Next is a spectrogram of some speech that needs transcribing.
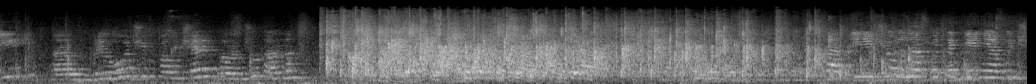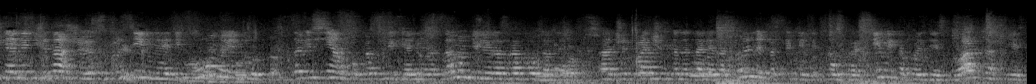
И э, брелочек получает Волончук Анна. Так, и еще у нас вот такие необычные нынче наши эксклюзивные дипломы идут за весенку. Посмотрите, они деле разработаны. Значит, Панченко Наталья Анатольевна, посмотрите, диплом красивый, такой здесь флаг наш есть.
